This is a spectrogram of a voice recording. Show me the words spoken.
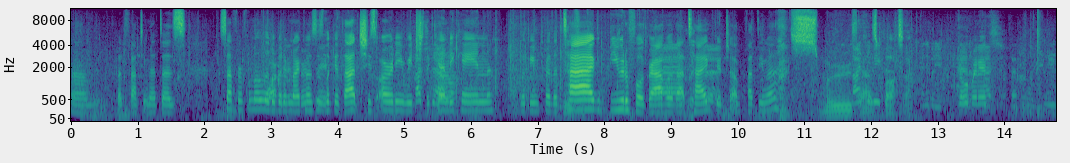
Um, but Fatima does suffer from a little bit of narcosis. Look at that. She's already reached the candy cane, looking for the tag. Beautiful grab of that tag. Good job, Fatima. Smooth as butter. Anybody Two can minutes. add that point, please?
